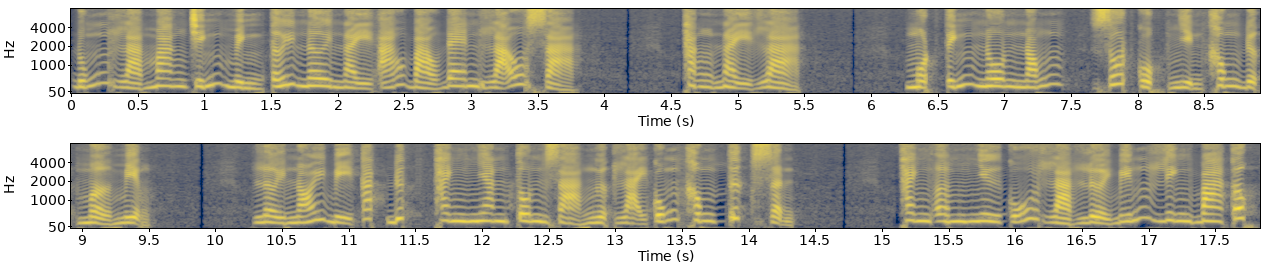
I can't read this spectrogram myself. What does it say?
Đúng là mang chính mình tới nơi này áo bào đen lão giả. Thằng này là. Một tính nôn nóng Rốt cuộc nhìn không được mở miệng. Lời nói bị cắt đứt thanh nhan tôn giả ngược lại cũng không tức giận. Thanh âm như cũ là lười biếng linh ba cốc.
